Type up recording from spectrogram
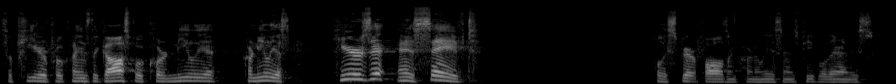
So Peter proclaims the gospel. Cornelia, Cornelius hears it and is saved. Holy Spirit falls on Cornelius and his people there, and these,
